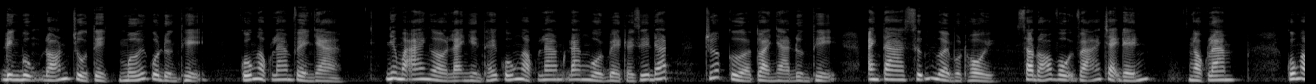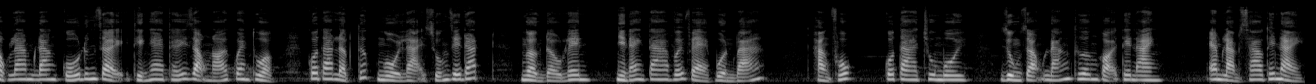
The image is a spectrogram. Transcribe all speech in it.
định bụng đón chủ tịch mới của đường thị, Cố Ngọc Lam về nhà. Nhưng mà ai ngờ lại nhìn thấy Cố Ngọc Lam đang ngồi bệt ở dưới đất, trước cửa tòa nhà đường thị. Anh ta sững người một hồi, sau đó vội vã chạy đến. Ngọc Lam. Cố Ngọc Lam đang cố đứng dậy thì nghe thấy giọng nói quen thuộc. Cô ta lập tức ngồi lại xuống dưới đất, ngẩng đầu lên, nhìn anh ta với vẻ buồn bã. Hằng Phúc, cô ta chu môi, dùng giọng đáng thương gọi tên anh. Em làm sao thế này?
